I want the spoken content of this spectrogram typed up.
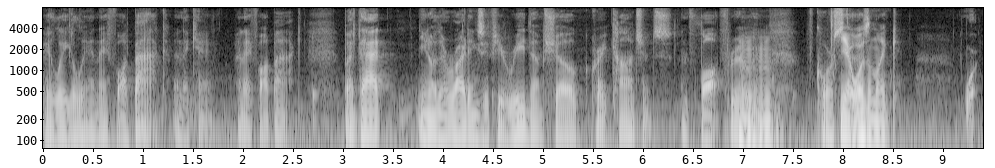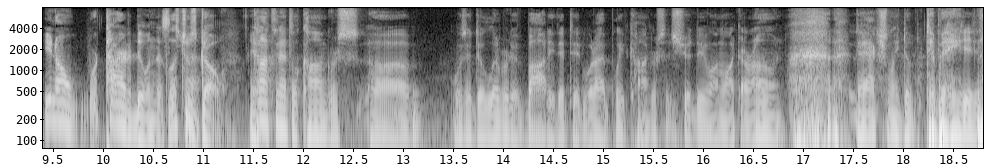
illegally, and they fought back, and the King, and they fought back. But that, you know, their writings, if you read them, show great conscience and thought through. Of course, Mm-hmm. yeah. It wasn't like, we're, you know, we're tired of doing this. Let's just go. Yeah. Continental Congress uh, was a deliberative body that did what I believe Congresses should do, unlike our own. they actually de- debated,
